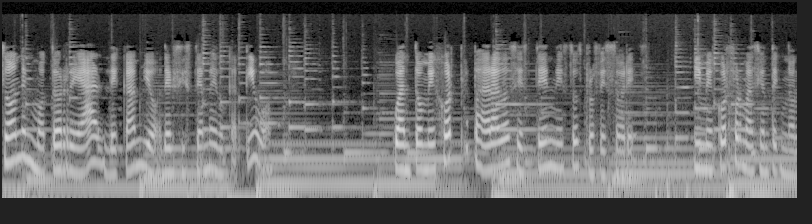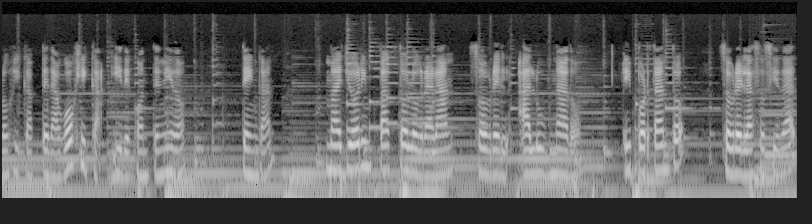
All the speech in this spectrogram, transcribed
son el motor real de cambio del sistema educativo. Cuanto mejor preparados estén estos profesores y mejor formación tecnológica, pedagógica y de contenido tengan, mayor impacto lograrán sobre el alumnado y por tanto sobre la sociedad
